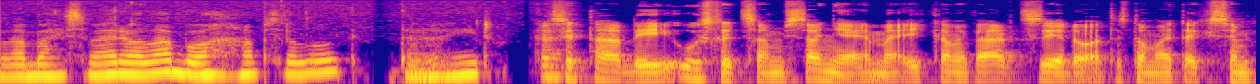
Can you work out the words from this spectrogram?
Labais vairo labo, absolūti. Tā ir. Kas ir tādi uzticami saņēmēji, kam ir vērts ziedot? Es domāju, teiksim,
